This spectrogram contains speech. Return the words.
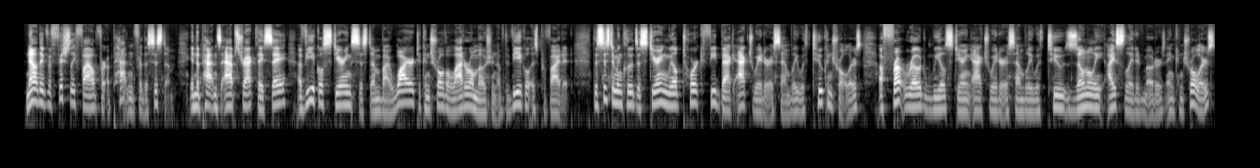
Now they've officially filed for a patent for the system. In the patent's abstract, they say a vehicle steering system by wire to control the lateral motion of the vehicle is provided. The system includes a steering wheel torque feedback actuator assembly with two controllers, a front road wheel steering actuator assembly with two zonally isolated motors and controllers,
